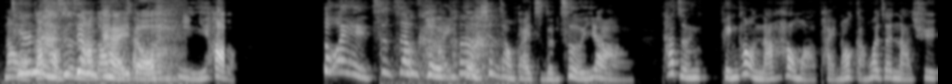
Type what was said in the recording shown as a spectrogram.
然后我刚好是这样排的第一号。对，是这样排的，现场排只能这样，他只能凭靠你拿号码牌，然后赶快再拿去，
